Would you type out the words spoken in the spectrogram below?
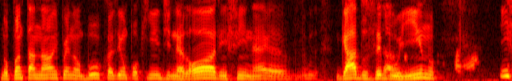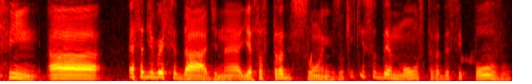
no Pantanal, em Pernambuco, ali um pouquinho de Nelore, enfim, né? Gado zebuíno. Enfim, a, essa diversidade, né? E essas tradições, o que, que isso demonstra desse povo,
